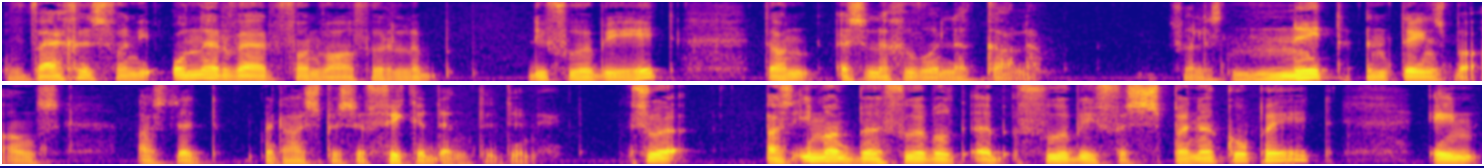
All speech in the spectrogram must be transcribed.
of weg is van die onderwerp van waarvoor hulle die fobie het, dan is hulle gewoonlik kalm. So hulle is net intens beangs as dit met daai spesifieke ding te doen het. So as iemand byvoorbeeld 'n fobie vir spinnekoppe het en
